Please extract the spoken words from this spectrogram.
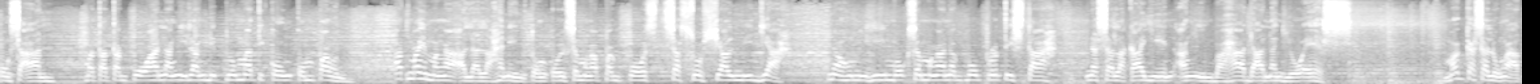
kung saan matatagpuan ang ilang diplomatikong compound at may mga alalahanin tungkol sa mga pag-post sa social media na humihimok sa mga nagpoprotesta na salakayin ang imbahada ng US. Magkasalungat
